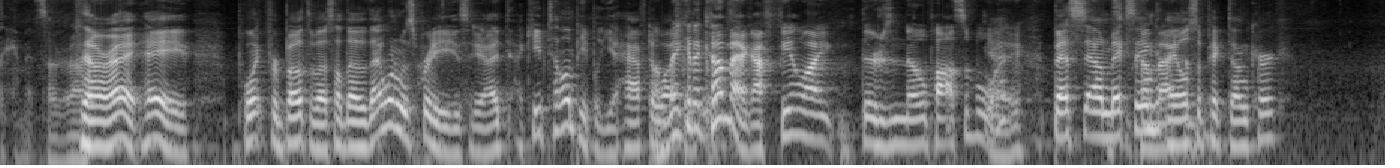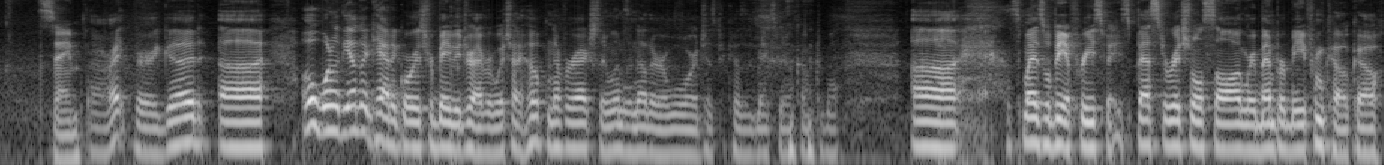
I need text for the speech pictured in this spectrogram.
Damn it, so did I. All right. Hey, point for both of us. Although that one was pretty easy. I, I keep telling people you have to watch. Make it a those comeback. I feel like there's no possible movies. way. Best sound mixing. come back I to- also picked Dunkirk. Same. All right. Very good. Uh, oh, one of the other categories for Baby Driver, which I hope never actually wins another award, just because it makes me uncomfortable. Uh, this might as well be a free space. Best original song. Remember me from Coco.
